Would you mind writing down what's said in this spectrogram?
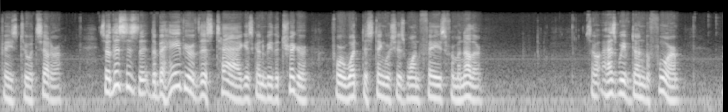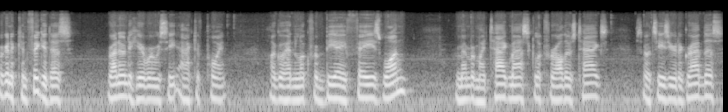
phase 2, etc. So this is the, the behavior of this tag is going to be the trigger for what distinguishes one phase from another. So as we've done before, we're going to configure this right under here where we see active point. I'll go ahead and look for BA phase 1. Remember my tag mask, look for all those tags so it's easier to grab this.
